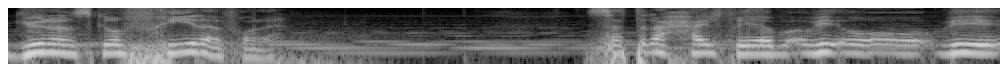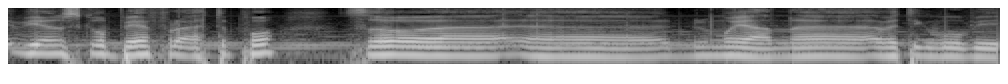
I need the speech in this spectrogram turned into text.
Gud ønsker å fri deg fra det. Sette deg helt fri. Vi, og vi, vi ønsker å be for deg etterpå, så eh, du må gjerne Jeg vet ikke hvor vi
